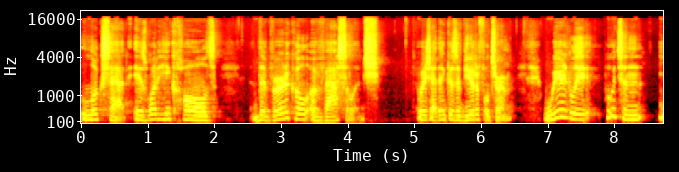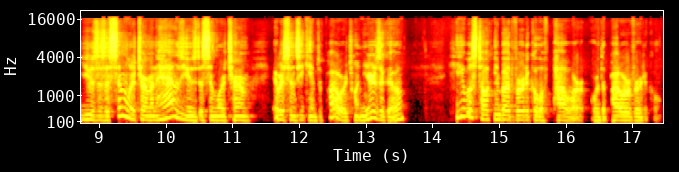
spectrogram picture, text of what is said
looks at is what he calls the vertical of vassalage, which I think is a beautiful term. Weirdly, Putin uses a similar term and has used a similar term ever since he came to power 20 years ago, he was talking about vertical of power or the power vertical.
